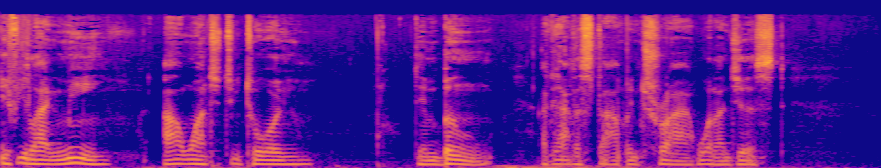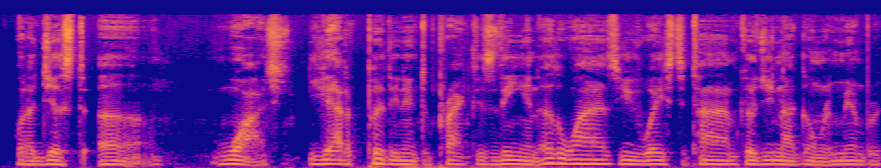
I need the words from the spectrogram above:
if you're like me, I'll watch a tutorial, then boom, I got to stop and try what I just what I just uh, watched. You got to put it into practice then. Otherwise, you wasted time because you're not going to remember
